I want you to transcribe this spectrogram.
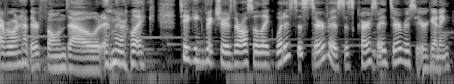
everyone had their phones out and they're like taking pictures. They're also like what is this service this car side service that you're getting?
